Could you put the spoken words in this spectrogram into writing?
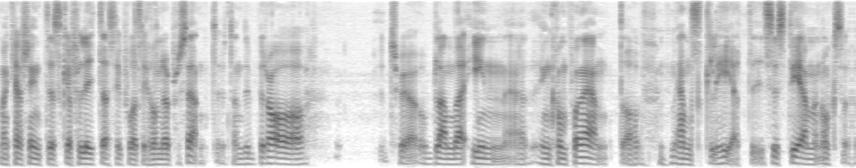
man kanske inte ska förlita sig på till 100 procent. Utan det är bra, tror jag, att blanda in eh, en komponent av mänsklighet i systemen också.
